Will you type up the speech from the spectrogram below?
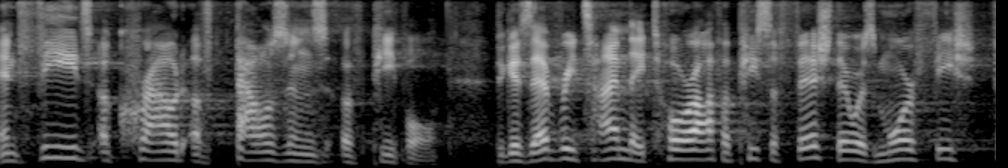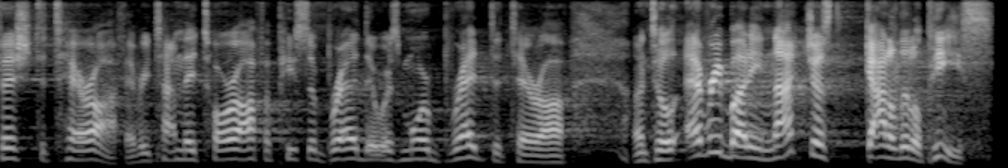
and feeds a crowd of thousands of people. Because every time they tore off a piece of fish, there was more fish, fish to tear off. Every time they tore off a piece of bread, there was more bread to tear off. Until everybody not just got a little piece,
